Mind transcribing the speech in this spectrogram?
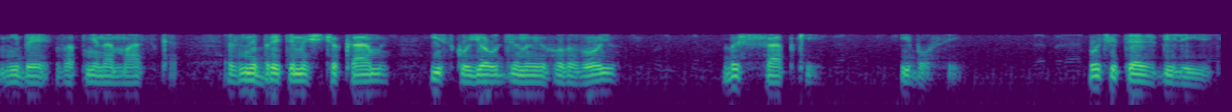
ніби вапняна маска, з небритими щоками і скуйовдженою головою, без шапки і босий. Очі теж біліють,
